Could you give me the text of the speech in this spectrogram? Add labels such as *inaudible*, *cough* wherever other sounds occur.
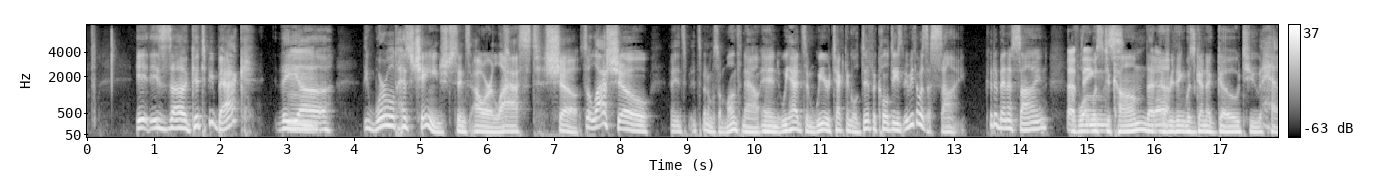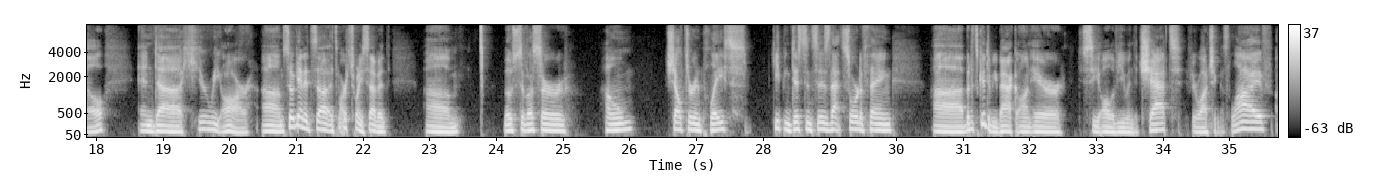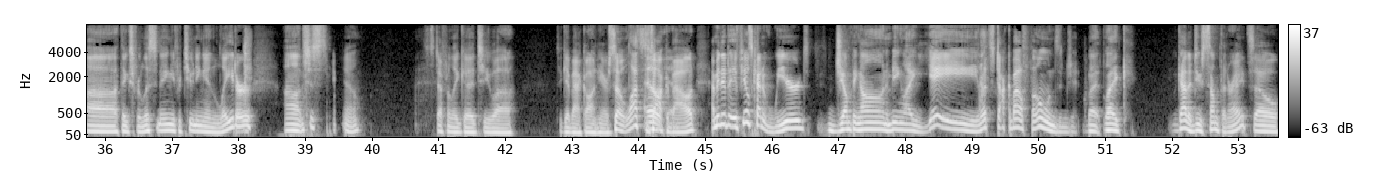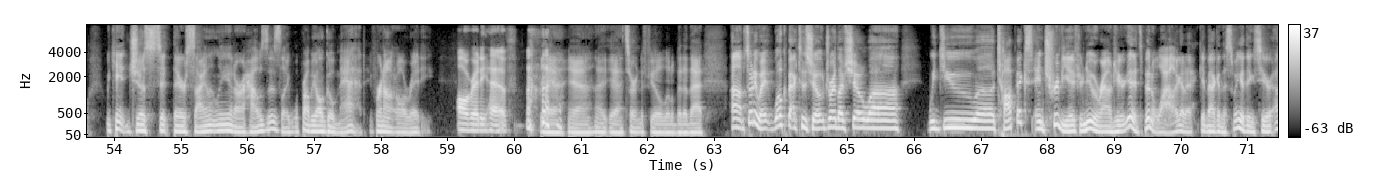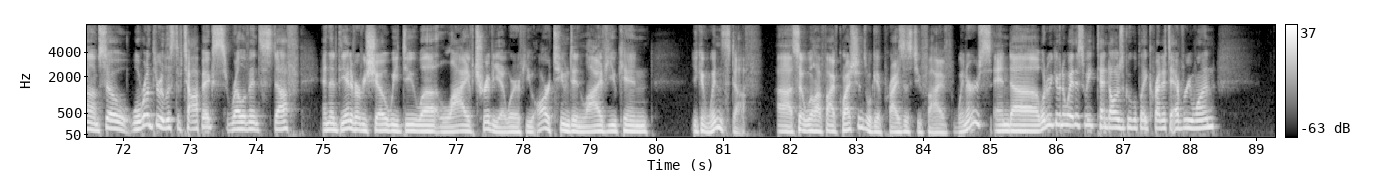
It is uh, good to be back. The Mm. uh, the world has changed since our last show. So last show, it's it's been almost a month now, and we had some weird technical difficulties. Maybe that was a sign. Could have been a sign That of what was to come, that yeah. everything was gonna go to hell. And uh here we are. Um, so again, it's uh it's March 27th. Um, most of us are home, shelter in place, keeping distances, that sort of thing. Uh, but it's good to be back on air to see all of you in the chat. If you're watching us live, uh, thanks for listening. If you're tuning in later, uh, it's just you know, it's definitely good to uh, to get back on here. So lots to Hell talk yeah. about. I mean, it, it feels kind of weird jumping on and being like, "Yay, let's talk about phones and shit," but like. We got to do something, right? So we can't just sit there silently in our houses. Like we'll probably all go mad if we're not already Already have. *laughs* yeah, yeah, yeah. It's starting to feel a little bit of that. Um, so anyway, welcome back to the show, Droid Life Show. Uh, we do uh, topics and trivia. If you're new around here, yeah, it's been a while. I gotta get back in the swing of things here. Um, so we'll run through a list of topics, relevant stuff, and then at the end of every show, we do uh, live trivia, where if you are tuned in live, you can you can win stuff. Uh, so we'll have five questions. We'll give prizes to five winners. And uh, what are we giving away this week? Ten dollars Google Play credit to everyone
